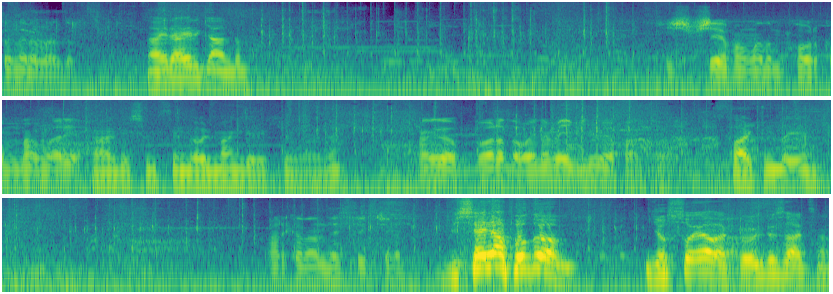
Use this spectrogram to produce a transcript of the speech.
Sanırım öldüm. Hayır hayır geldim. Hiçbir şey yapamadım korkumdan var ya. Kardeşim senin ölmen gerekiyor bu arada. Kanka bu arada oynamayı bilmiyor Pantheon. Farkındayım. Arkadan destekçinim. Bir şey yap oğlum. Yasuo'ya bak öldü zaten.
